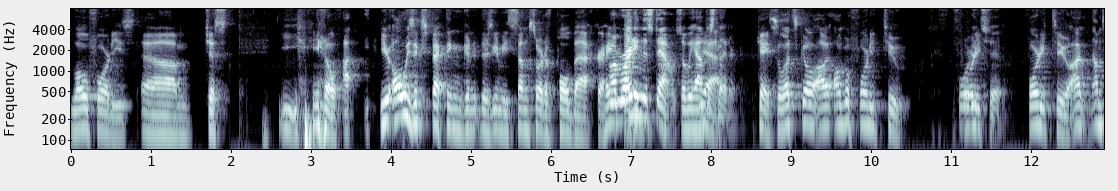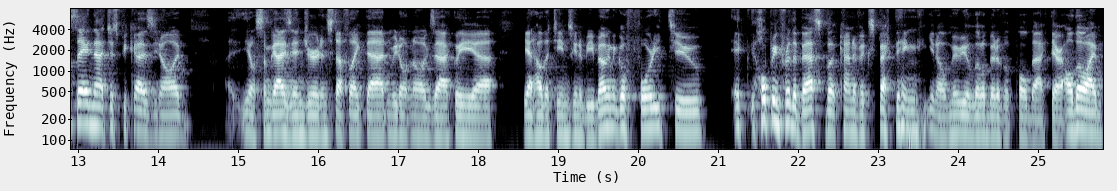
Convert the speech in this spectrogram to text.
low 40s. Um, just you, you know I, you're always expecting gonna, there's gonna be some sort of pullback, right? I'm writing this down so we have yeah. this later. Okay, so let's go. I'll, I'll go 42. 42. 42. I'm I'm saying that just because you know I, you know some guys injured and stuff like that, and we don't know exactly uh, yet how the team's going to be. But I'm going to go 42 hoping for the best, but kind of expecting, you know, maybe a little bit of a pullback there. Although I'm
